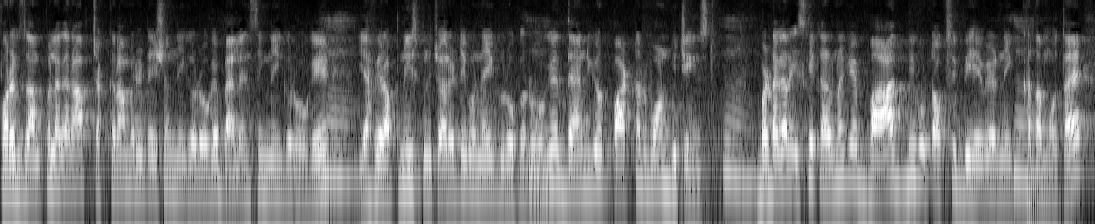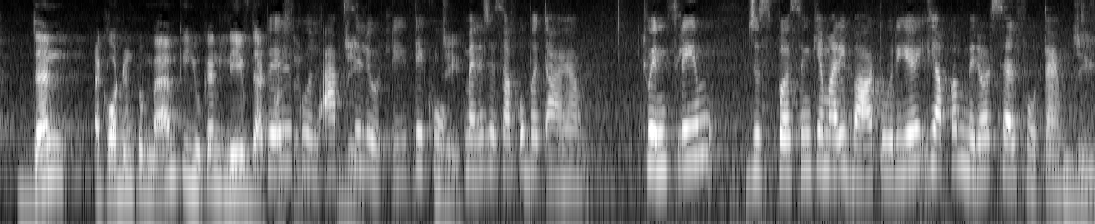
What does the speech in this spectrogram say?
फॉर एग्ज़ाम्पल अगर आप चक्रा मेडिटेशन नहीं करोगे बैलेंसिंग नहीं करोगे या फिर अपनी स्पिरिचुअलिटी को नहीं ग्रो करोगे then your partner won't be change but अगर इसके करने के बाद भी वो टॉक्सिक बिहेवियर नहीं खत्म होता है देन अकॉर्डिंग टू मैम कि यू कैन लीव दैट बिल्कुल एब्सोल्युटली देखो मैंने जैसे आपको बताया ट्विन फ्लेम जिस पर्सन की हमारी बात हो रही है ये आपका मिरर सेल्फ होता है। जी।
